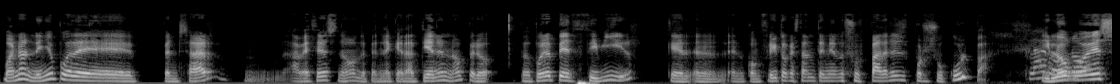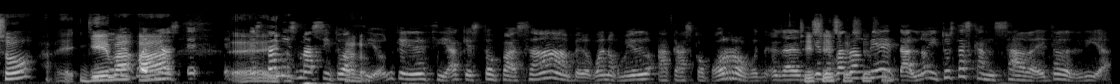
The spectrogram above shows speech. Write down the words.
bueno, el niño puede pensar, a veces, ¿no? Depende de qué edad tienen, ¿no? Pero, pero puede percibir que el, conflicto que están teniendo sus padres es por su culpa. y luego eso eh, lleva a... esta misma situación que yo decía que esto pasa, pero bueno, como yo digo, a casco porro, pues, o sea, que te pasa un día y tal, ¿no? Y tú estás cansada de todo el día.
